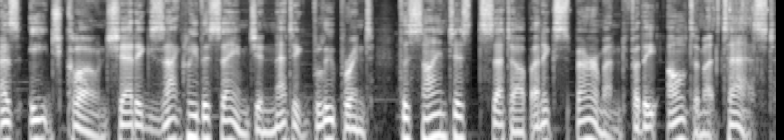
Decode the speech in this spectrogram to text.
As each clone shared exactly the same genetic blueprint, the scientists set up an experiment for the ultimate test.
